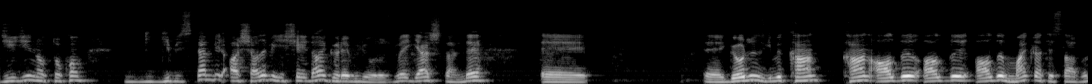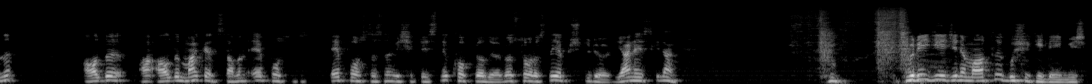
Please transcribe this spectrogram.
gg.com gibisinden bir aşağıda bir şey daha görebiliyoruz ve gerçekten de e, e, gördüğünüz gibi Kaan Kaan aldığı aldığı aldığı Minecraft hesabını aldığı aldığı Minecraft hesabının e-postası e-postasını ve şifresini kopyalıyor ve sonrasında yapıştırıyor. Yani eskiden FreeGG'nin mantığı bu şekildeymiş.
